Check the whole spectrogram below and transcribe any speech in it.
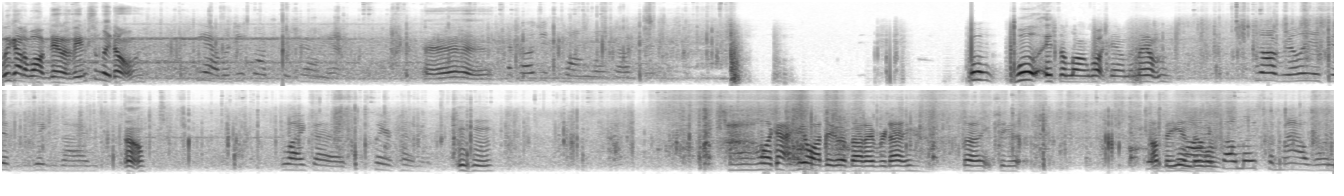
We gotta walk down eventually, don't we? Yeah, we're just not to the trail yet. Oh. I told you it's a long walk out there. Well, well, it's a long walk down the mountain. Not really. It's just a zigzag, Oh. like a clear cutting. Mm-hmm. Like that hill I do about every day. So I ain't see it. I'll be in doing. It's almost a mile one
